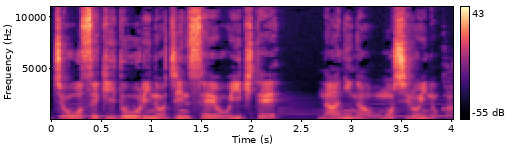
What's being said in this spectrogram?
定石通りの人生を生きて何が面白いのか。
